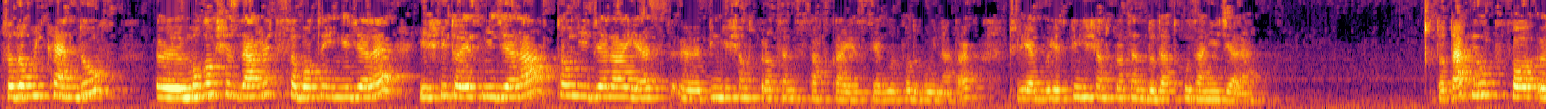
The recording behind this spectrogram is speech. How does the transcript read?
Co do weekendów, mogą się zdarzyć soboty i niedzielę. Jeśli to jest niedziela, to niedziela jest y, 50% stawka jest jakby podwójna, tak? Czyli jakby jest 50% dodatku za niedzielę. To tak lub fo, y,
